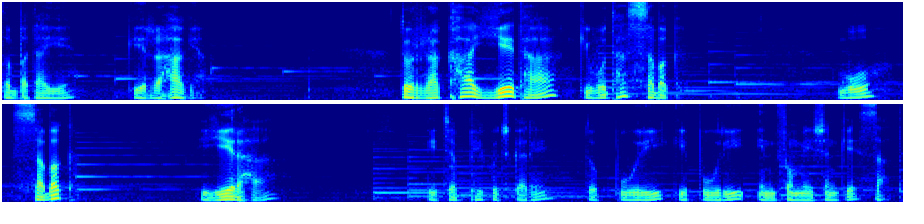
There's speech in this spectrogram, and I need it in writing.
तो बताइए कि रहा गया तो रखा ये था कि वो था सबक। वो सबक ये रहा कि जब भी कुछ करें तो पूरी की पूरी इंफॉर्मेशन के साथ।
